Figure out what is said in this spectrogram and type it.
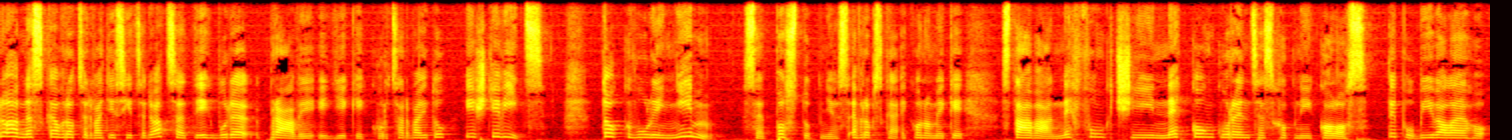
No a dneska v roce 2020 jich bude právě i díky Kurzarbeitu ještě víc. To kvůli nim se postupně z evropské ekonomiky stává nefunkční, nekonkurenceschopný kolos typu bývalého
